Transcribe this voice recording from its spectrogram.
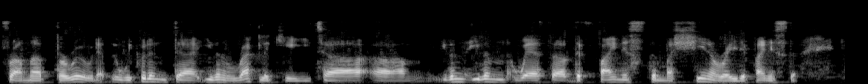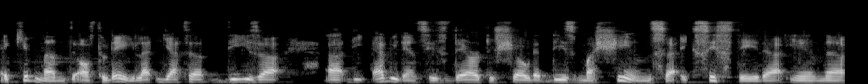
from uh, Peru that we couldn't uh, even replicate, uh, um, even even with uh, the finest machinery, the finest equipment of today. Yet these uh, the evidence is there to show that these machines uh, existed uh, in uh,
